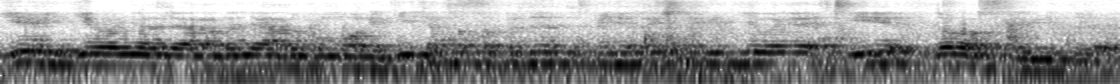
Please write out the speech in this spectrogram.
є відділення для надання допомоги дітям, педі- педіатричне відділення і дорослі відділення.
